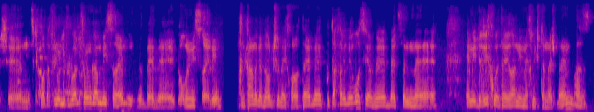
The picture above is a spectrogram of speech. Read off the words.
שמצליחות אפילו לפגוע לפעמים גם בישראל ובגורמים ישראלים, חלקן הגדול של היכולות האלה פותח על ידי רוסיה ובעצם אה, הם הדריכו את האיראנים איך להשתמש בהם. אז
